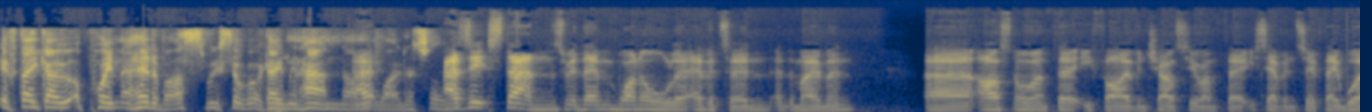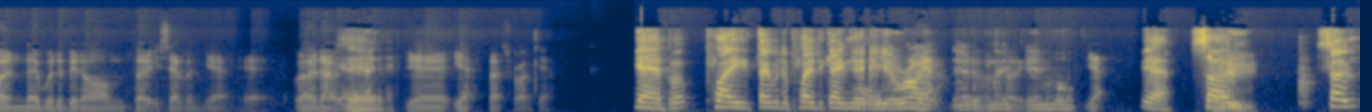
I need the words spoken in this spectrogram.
if they go a point ahead of us, we still got a game in hand. No, I'm not worried at all. As it stands, with them one all at Everton at the moment, uh, Arsenal are on 35 and Chelsea are on 37. So if they won, they would have been on 37. Yeah, yeah. Uh, no, yeah. Yeah. yeah, that's right. Yeah, yeah, but play. They would have played the game yeah, more. you're right. Yeah. They would have played the game more. Yeah, Yeah. So, so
